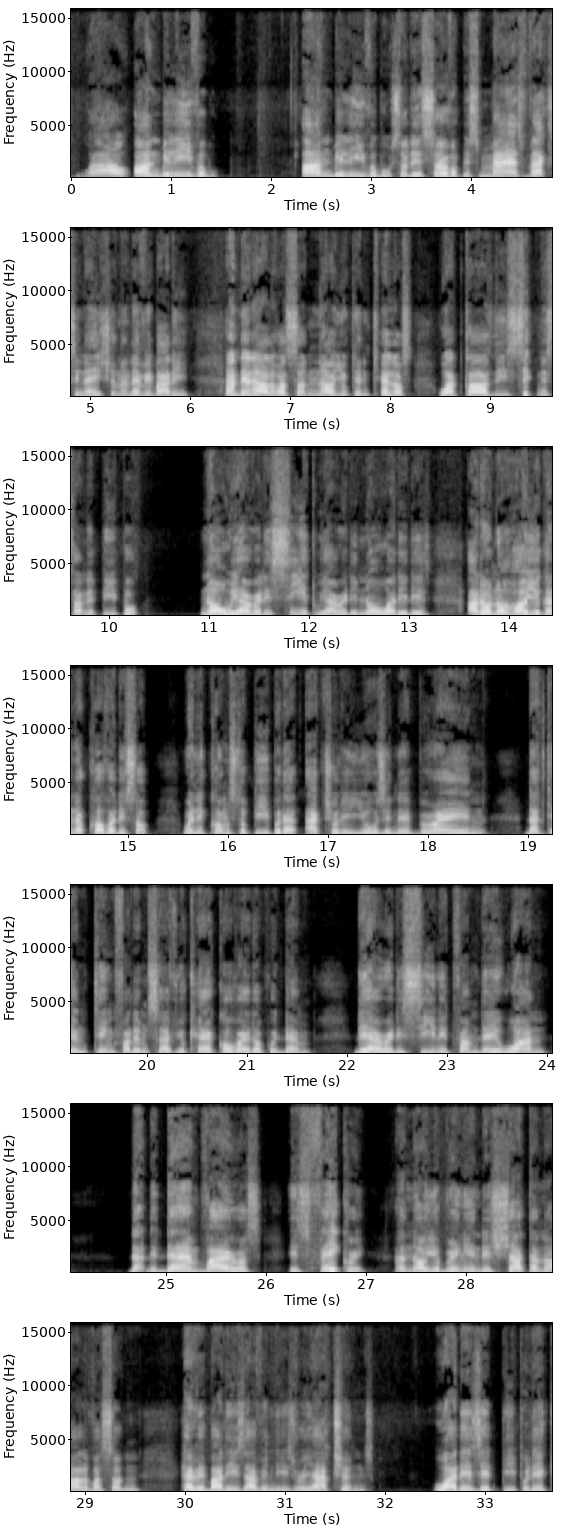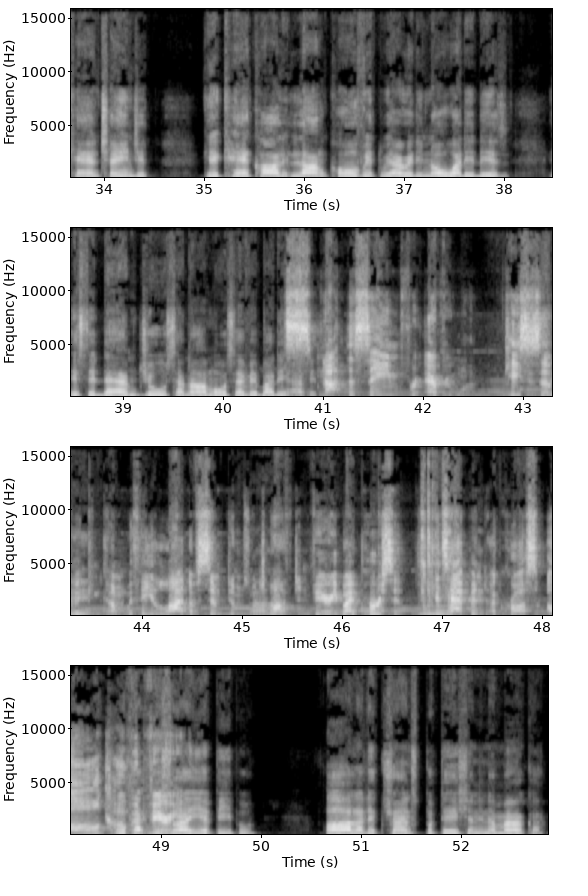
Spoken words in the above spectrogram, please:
Wow, unbelievable. Unbelievable. So they serve up this mass vaccination on everybody, and then all of a sudden now you can tell us what caused these sickness on the people. No, we already see it. We already know what it is. I don't know how you're to cover this up when it comes to people that actually using their brain that can think for themselves. You can't cover it up with them. They already seen it from day one that the damn virus is fakery and now you bring in this shot and all of a sudden everybody is having these reactions. What is it, people? They can't change it. They can't call it long COVID. We already know what it is. It's the damn juice, and almost everybody has it. It's Not the same for everyone. Cases of See? it can come with a lot of symptoms, which uh-huh. often vary by person. Mm-hmm. It's happened across all COVID Look at variants. this right here, people. All of the transportation in America,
